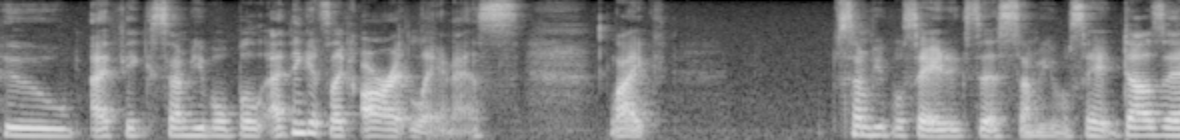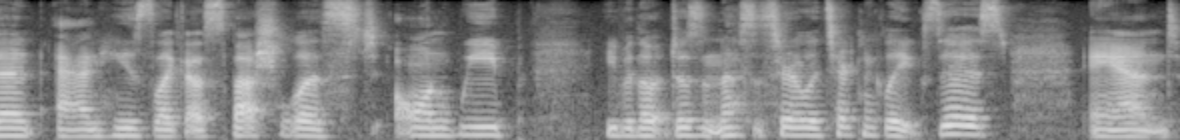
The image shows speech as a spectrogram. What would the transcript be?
who I think some people, I think it's like our Atlantis. Like some people say it exists, some people say it doesn't, and he's like a specialist on Weep, even though it doesn't necessarily technically exist, and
